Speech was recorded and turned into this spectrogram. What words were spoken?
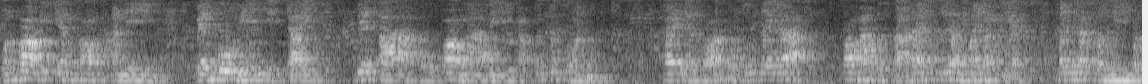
คุณพ่อวิเชียนทองธานีเป็นผู้มีจิตใจเมตตาโอบก้อมมาดีกับทุกๆคน ใครเดือดร้อนตกทุกข์ได้ยาก ก็มาปรึกษาได้ทุกเรื่องไม่รังเกียจไม่เลือกคนมีคน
